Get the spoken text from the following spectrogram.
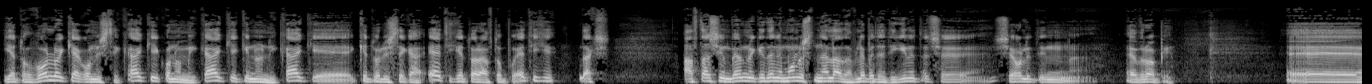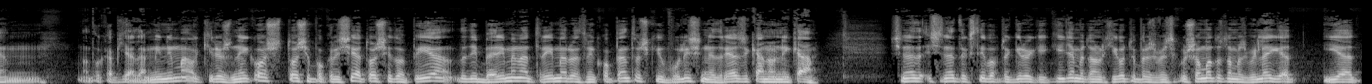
για το Βόλο και αγωνιστικά και οικονομικά και κοινωνικά και, και τουριστικά. Έτυχε τώρα αυτό που έτυχε. Εντάξει. Αυτά συμβαίνουν και δεν είναι μόνο στην Ελλάδα. Βλέπετε τι γίνεται σε, σε όλη την Ευρώπη. Ε, να δω κάποια άλλα μήνυμα. Ο κύριος Νίκος, τόση υποκρισία, τόση ειδοποία, δεν την περίμενα. Τρίμερο εθνικό πένθος και η Βουλή συνεδριάζει κανονικά. Συνέδεξη τύπου από τον κύριο Κικίλια με τον αρχηγό του Πρεσβευτικού Σώματος να μας μιλάει για, για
